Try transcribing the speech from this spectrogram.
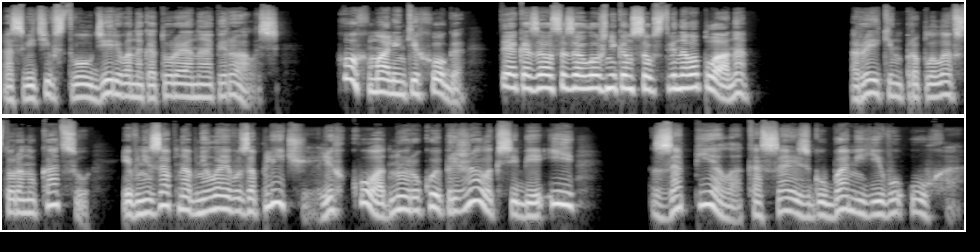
осветив ствол дерева, на которое она опиралась. «Ох, маленький Хога, ты оказался заложником собственного плана». Рейкин проплыла в сторону Кацу и внезапно обняла его за плечи, легко одной рукой прижала к себе и... запела, касаясь губами его уха.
